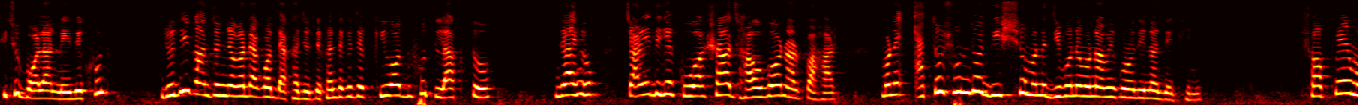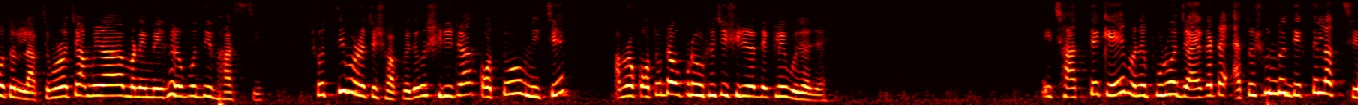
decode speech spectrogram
কিছু বলার নেই। দেখুন যদি কাঞ্চনজঙ্ঘাটা একবার দেখা যেত, এখান থেকে যে কী অদ্ভুত লাগতো। যাই হোক, চারিদিকে কুয়াশা, ঝাউবন আর পাহাড়। মানে এত সুন্দর দৃশ্য মানে জীবনে মনে আমি কোনো দিন আর দেখিনি। স্বপ্নের মতন লাগছে, মনে হচ্ছে আমরা মানে মেঘের ওপর দিয়ে ভাসছি। সত্যি মনে হচ্ছে স্বপ্নে। দেখো সিঁড়িটা কত নিচে, আমরা কতটা উপরে উঠেছি সিঁড়িটা দেখলেই বোঝা যায়। এই ছাদ থেকে মানে পুরো জায়গাটা এত সুন্দর দেখতে লাগছে।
